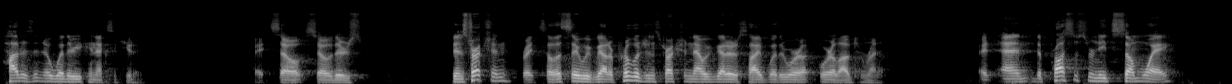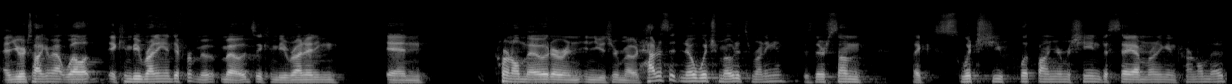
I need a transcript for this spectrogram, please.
how does it know whether you can execute it? Right. So, so there's the instruction, right? So let's say we've got a privileged instruction. Now we've got to decide whether we're, we're allowed to run it. Right? And the processor needs some way. And you were talking about, well, it can be running in different mo modes. It can be running in kernel mode or in, in, user mode. How does it know which mode it's running in? Is there some like switch you flip on your machine to say I'm running in kernel mode?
